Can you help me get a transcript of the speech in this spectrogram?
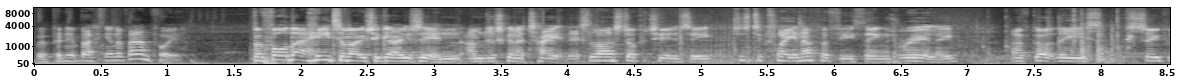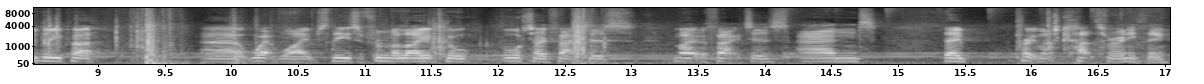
we're putting it back in the van for you. Before that heater motor goes in, I'm just gonna take this last opportunity just to clean up a few things really. I've got these super duper uh, wet wipes. These are from my local auto factors, motor factors, and they pretty much cut through anything.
